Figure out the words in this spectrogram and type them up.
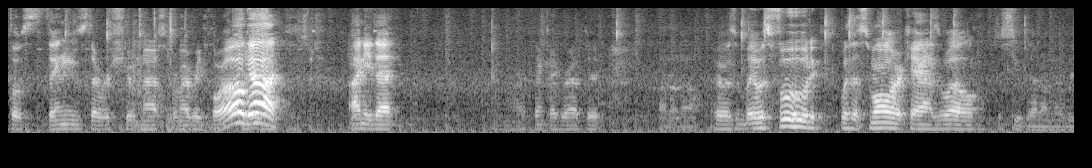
those things that were shooting us from every corner. Oh God! I need that. I think I grabbed it. I don't know. It was it was food with a smaller can as well. To see that on the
